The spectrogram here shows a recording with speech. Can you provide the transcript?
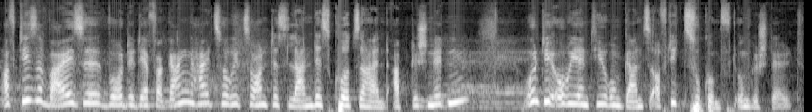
Auf diese Weise wurde der Vergangenheitshorizont des Landes kurzerhand abgeschnitten und die Orientierung ganz auf die Zukunft umgestellt.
